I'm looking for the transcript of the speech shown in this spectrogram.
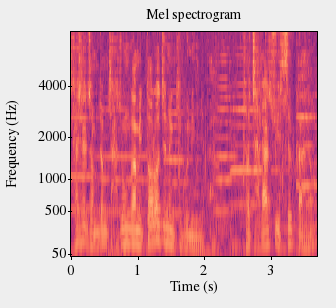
사실 점점 자존감이 떨어지는 기분입니다. 저 잘할 수 있을까요?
